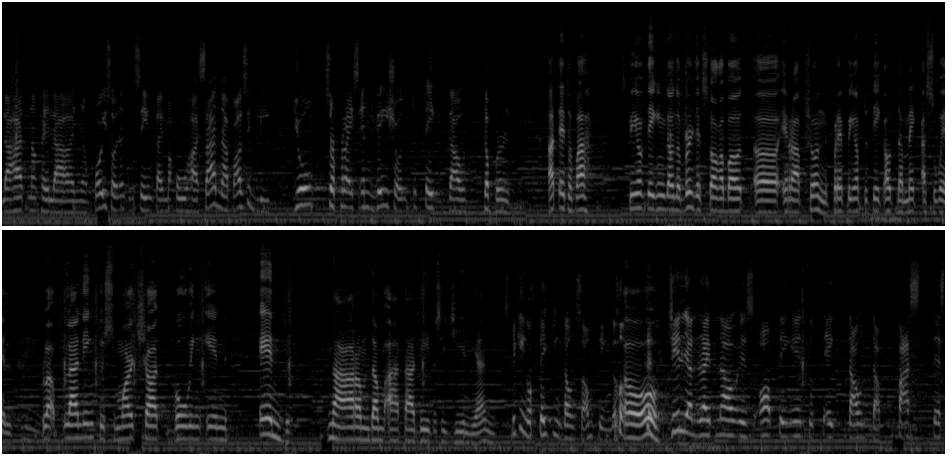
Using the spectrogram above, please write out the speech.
lahat ng kailangan niyang poison and at the same time makuha sana possibly yung surprise invasion to take down the bird. At ito pa, speaking of taking down the bird, let's talk about uh, Eruption. Prepping up to take out the mech as well. Pla- planning to smart shot, going in, and nakaramdam ata dito si Jillian. Speaking of taking down something, no? Oo. Jillian right now is opting in to take down the fastest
